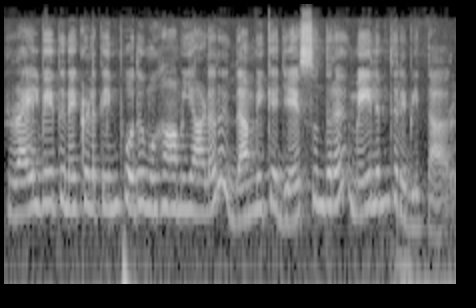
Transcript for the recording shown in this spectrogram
ரயில்வே திணைக்களத்தின் பொது முகாமையாளர் தம்மிக்க ஜெயசுந்தர மேலும் தெரிவித்தார்.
